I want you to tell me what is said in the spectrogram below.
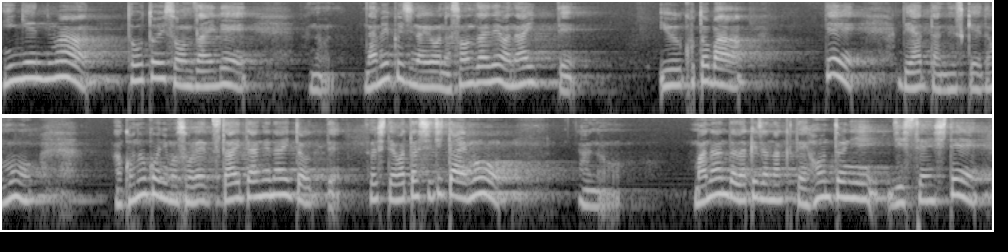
人間は尊い存在であのナメクジのような存在ではないっていう言葉で出会ったんですけれどもあこの子にもそれ伝えてあげないとって。そして私自体もあの学んだだけじゃなくて本当に実践して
